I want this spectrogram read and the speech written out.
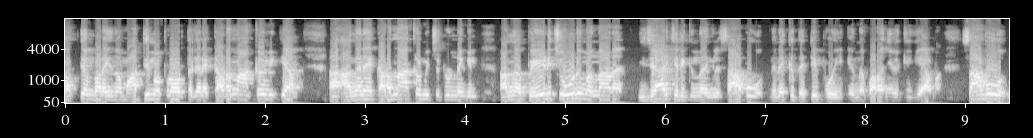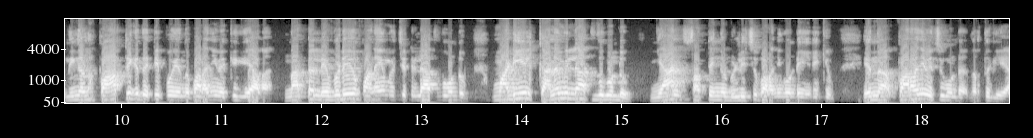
സത്യം പറയുന്ന മാധ്യമ പ്രവർത്തകരെ കടന്നാക്രമിക്കാം. അങ്ങനെ കടന്നാക്രമിച്ചിട്ടുണ്ടെങ്കിൽ അങ്ങ് പേടിച്ചോടുമെന്നാണ് വിചാരിച്ചിരിക്കുന്നതെങ്കിൽ സാബു നിനക്ക് തെറ്റിപ്പോയി എന്ന് പറഞ്ഞു വെക്കുകയാണ്. സാബു നിങ്ങളുടെ പാർട്ടിക്ക് തെറ്റിപ്പോയി എന്ന് പറഞ്ഞു വെക്കുകയാണ്. നട്ടൽ എവിടെയും പണയം വെച്ചിട്ടില്ലാത്തതുകൊണ്ടും മടിയിൽ കനമില്ലാത്തതുകൊണ്ടും ഞാൻ സത്യങ്ങൾ വിളിച്ചു പറഞ്ഞുകൊണ്ടേയിരിക്കും എന്ന് പറഞ്ഞു വെച്ചുകൊണ്ട് നിർത്തുകയാണ്.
